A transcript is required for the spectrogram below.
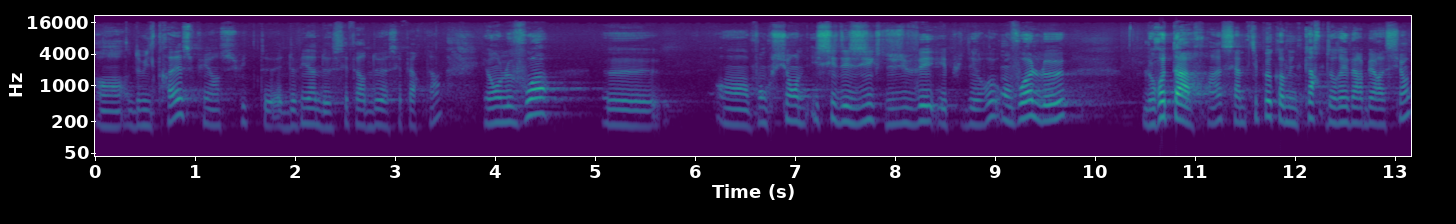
en 2013, puis ensuite elle devient de CFR2 à CFR1. Et on le voit en fonction ici des X, du UV et puis des RE, on voit le le retard. Hein, c'est un petit peu comme une carte de réverbération.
